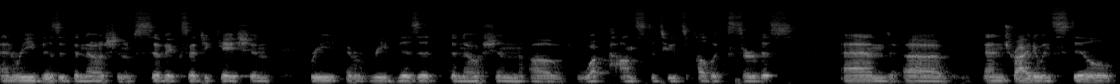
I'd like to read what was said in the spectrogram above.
and revisit the notion of civics education, re- revisit the notion of what constitutes public service, and uh, and try to instill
